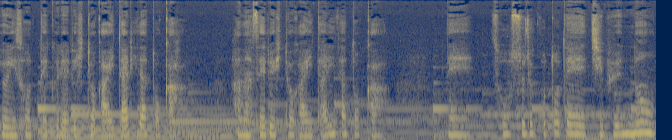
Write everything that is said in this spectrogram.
寄り添ってくれる人がいたりだとか話せる人がいたりだとかねそうすることで自分の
